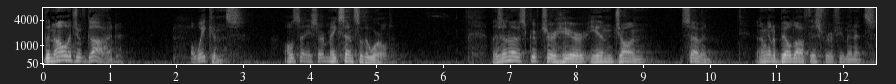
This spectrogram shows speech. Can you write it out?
The knowledge of God awakens. All of a sudden, you start to make sense of the world. There's another scripture here in John 7, and I'm going to build off this for a few minutes.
